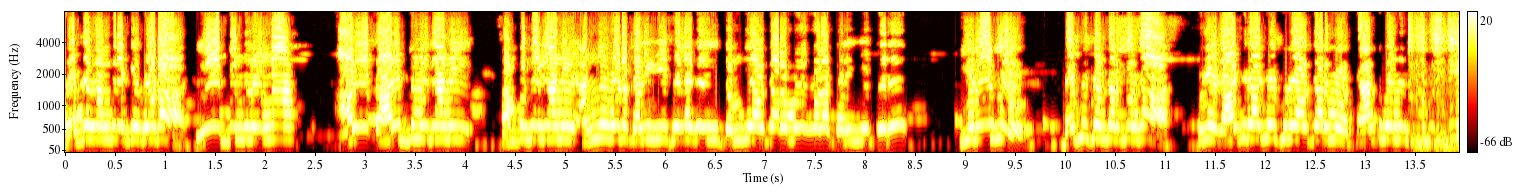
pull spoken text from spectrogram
ప్రజలందరికీ కూడా ఏ ఇబ్బందులు ఉన్నా వాళ్ళ యొక్క ఆరోగ్యములు కానీ సంపద గాని అన్ని కూడా కలిగి చేసేలాగా ఈ తొమ్మిది అవతారములు కూడా కలిగి చేశారు. ఈ రోజు దశ సందర్భంగా శ్రీ రాజరాజేశ్వరి అవతారము శాంతమైన కాబట్టి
